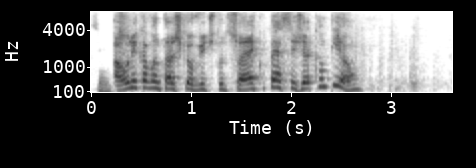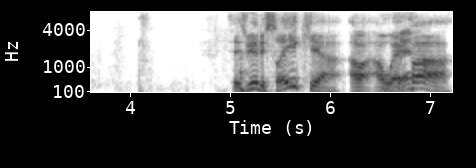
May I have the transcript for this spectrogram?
sim. A única vantagem que eu vi de tudo isso aí é que o PSG é campeão. Vocês viram isso aí? Que a, a, a quê? UEFA.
